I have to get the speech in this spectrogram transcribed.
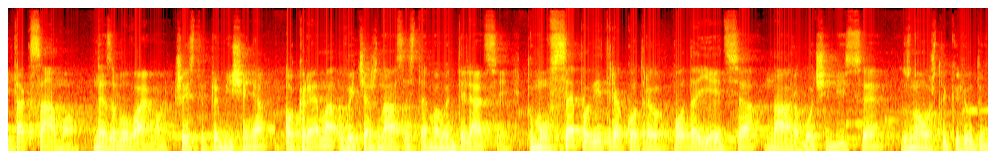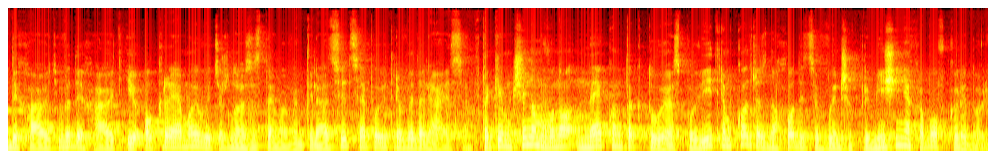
так само не забуваємо чисте приміщення, окрема витяжна система вентиляції. Тому все повітря, котре подається на робоче місце, знову ж таки люди вдихають, видихають, і окремою витяжною системою вентиляції це повітря видаляється. Таким чином воно не контактує з повітрям, котре знаходиться в інших приміщеннях або в коридорі.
